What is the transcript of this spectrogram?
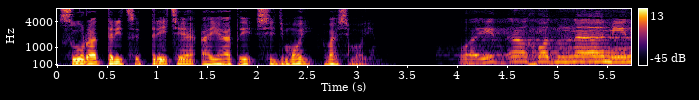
Сура 33, аяты 7-8. وإذ أخذنا من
